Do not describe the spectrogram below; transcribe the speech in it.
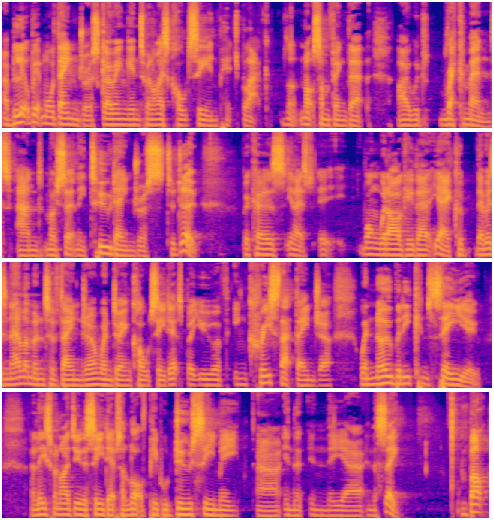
a little bit more dangerous going into an ice cold sea in pitch black. Not, something that I would recommend, and most certainly too dangerous to do, because you know it, one would argue that yeah, could, there is an element of danger when doing cold sea dips, but you have increased that danger when nobody can see you. At least when I do the sea dips, a lot of people do see me uh, in the in the uh, in the sea, but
